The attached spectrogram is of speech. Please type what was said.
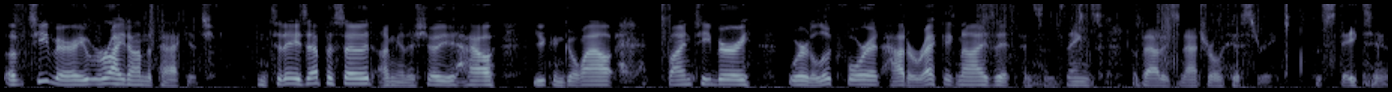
of teaberry right on the package. In today's episode, I'm going to show you how you can go out, find teaberry, where to look for it, how to recognize it, and some things about its natural history. So stay tuned.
